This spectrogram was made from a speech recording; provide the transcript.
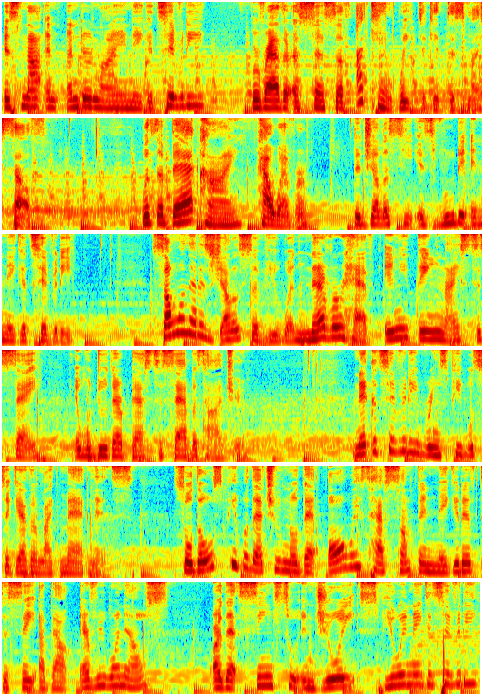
It's not an underlying negativity, but rather a sense of, I can't wait to get this myself. With the bad kind, however, the jealousy is rooted in negativity. Someone that is jealous of you would never have anything nice to say and will do their best to sabotage you. Negativity brings people together like magnets. So, those people that you know that always have something negative to say about everyone else or that seems to enjoy spewing negativity,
